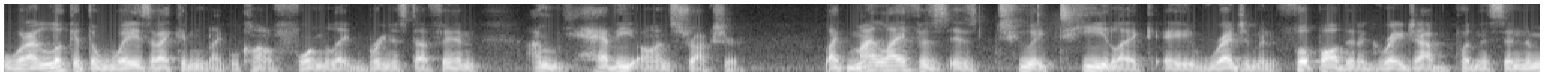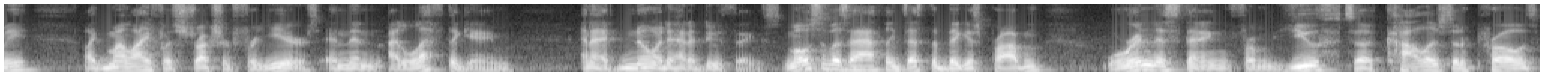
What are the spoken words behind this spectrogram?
when I look at the ways that I can, like, we'll call it formulate and bring this stuff in, I'm heavy on structure. Like, my life is, is to a T, like a regiment. Football did a great job of putting this into me. Like, my life was structured for years. And then I left the game and I had no idea how to do things. Most of us athletes, that's the biggest problem. We're in this thing from youth to college to the pros.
